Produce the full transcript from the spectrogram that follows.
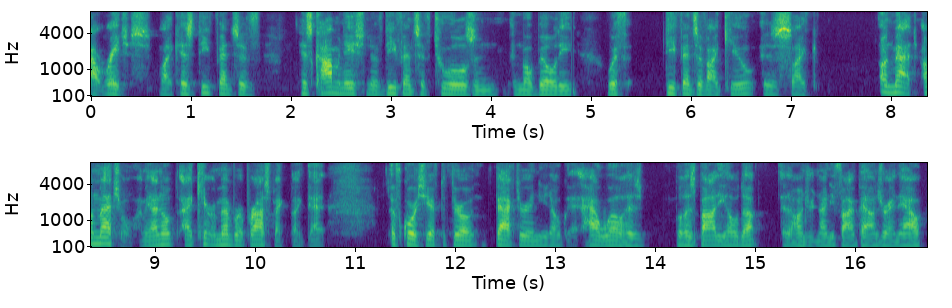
outrageous. Like his defensive, his combination of defensive tools and, and mobility with defensive IQ is like unmatched, unmatchable. I mean, I don't, I can't remember a prospect like that. Of course, you have to throw factor in, you know, how well his will his body hold up at 195 pounds right now,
